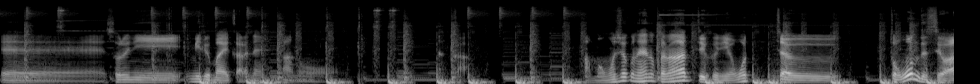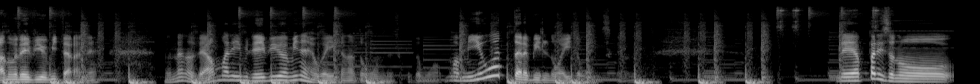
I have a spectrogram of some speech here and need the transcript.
えー、それに見る前からね、あの、なんか、あんま面白くないのかなっていうふうに思っちゃうと思うんですよ。あのレビュー見たらね。なので、あんまりレビューは見ない方がいいかなと思うんですけども、まあ、見終わったら見るのはいいと思うんですけどね。で、やっぱりその、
